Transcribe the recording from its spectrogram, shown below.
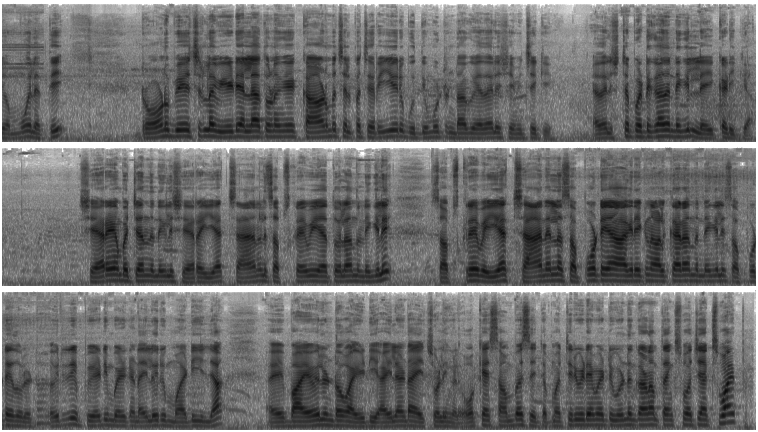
ജമ്മുവിലെത്തി. ഡ്രോൺ ഉപയോഗിച്ചുള്ള വീഡിയോ അല്ലാത്തതുകൊണ്ടെങ്കിൽ കാണുമ്പോൾ ചിലപ്പോൾ ചെറിയൊരു ബുദ്ധിമുട്ടുണ്ടാകും. ഏതായാലും ക്ഷമിച്ചേക്ക്. ഏതായാലും ഇഷ്ടപ്പെട്ടുകാന്നുണ്ടെങ്കിൽ ലൈക്ക് അടിക്കുക. ഷെയർ ചെയ്യാൻ പറ്റാന്നുണ്ടെങ്കിൽ ഷെയർ ചെയ്യുക. ചാനൽ സബ്സ്ക്രൈബ് ചെയ്യാത്തല്ലാന്നുണ്ടെങ്കിൽ സബ്സ്ക്രൈബ് ചെയ്യുക. ചാനലിനെ സപ്പോർട്ട് ചെയ്യാൻ ആഗ്രഹിക്കുന്ന ആൾക്കാരാണെന്നുണ്ടെങ്കിൽ സപ്പോർട്ട് ചെയ്തോളൂ കേട്ടോ ഒരു പേടിയും പേടിക്കണ്ട. അതിലൊരു മടിയില്ല. ബയോയിലുണ്ടോ ഐ ഡി? അതിലാണ്ട് അയച്ചോളിങ്ങൾ ഓക്കെ സംഭവം സെറ്റ് മറ്റൊരു വീഡിയോ ആയിട്ട് വീണ്ടും കാണാം. Thanks for watching X vibe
